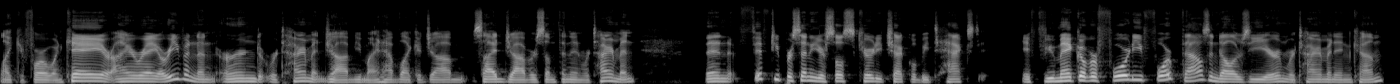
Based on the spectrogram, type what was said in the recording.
like your 401k or IRA, or even an earned retirement job, you might have like a job, side job or something in retirement, then 50% of your Social Security check will be taxed. If you make over $44,000 a year in retirement income,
